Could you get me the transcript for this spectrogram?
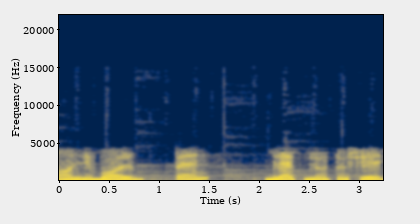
only ball pen black blue to shade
